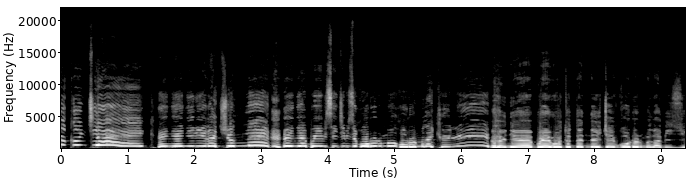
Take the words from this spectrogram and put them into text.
yok olacak. Anne nereye kaçıyorsun lan? Anne bu ev sence bizi korur mu? Korur mu la köylü? Anne bu ev odundan ne şey korur mu la bizi?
